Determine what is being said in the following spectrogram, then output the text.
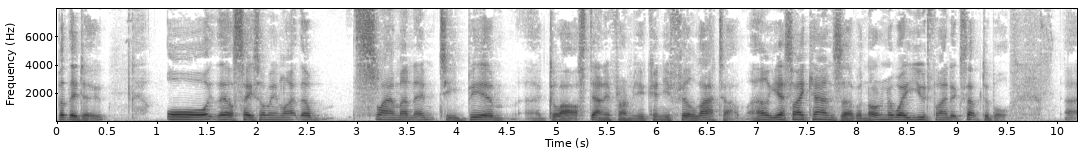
but they do. Or they'll say something like they'll slam an empty beer uh, glass down in front of you. Can you fill that up? Oh, yes, I can, sir, but not in a way you'd find acceptable. Uh,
